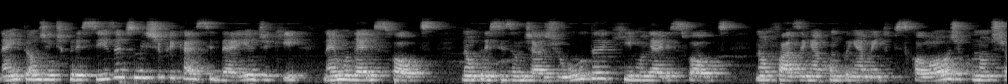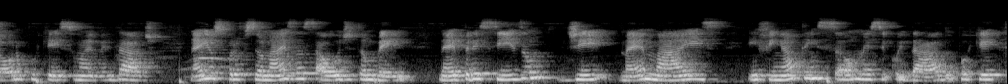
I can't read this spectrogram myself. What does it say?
Né? Então a gente precisa desmistificar essa ideia de que né, mulheres fortes não precisam de ajuda, que mulheres fortes não fazem acompanhamento psicológico, não choram, porque isso não é verdade. Né? E os profissionais da saúde também né, precisam de né, mais enfim, atenção nesse cuidado, porque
